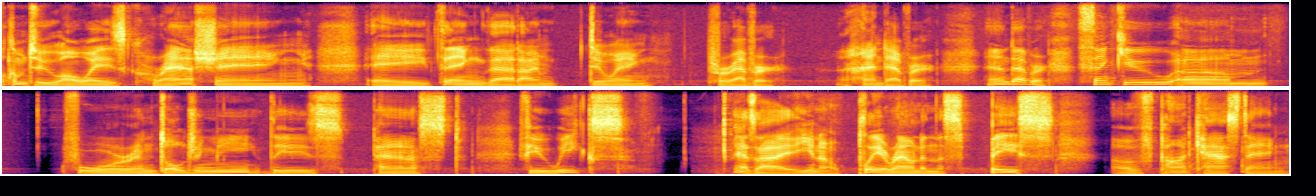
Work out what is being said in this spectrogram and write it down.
Welcome to Always Crashing, a thing that I'm doing forever and ever and ever. Thank you um, for indulging me these past few weeks as I, you know, play around in the space of podcasting.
